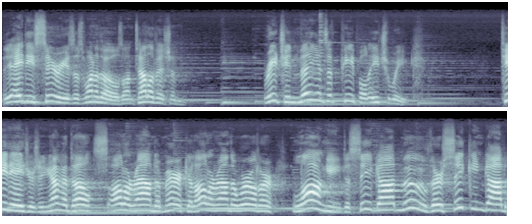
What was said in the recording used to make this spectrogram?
The AD series is one of those on television, reaching millions of people each week. Teenagers and young adults all around America, and all around the world, are longing to see God move. They're seeking God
